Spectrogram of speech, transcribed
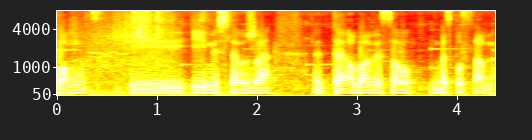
pomóc i, i myślę, że te obawy są bezpodstawne.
